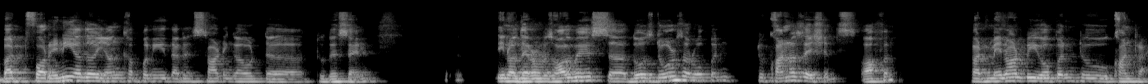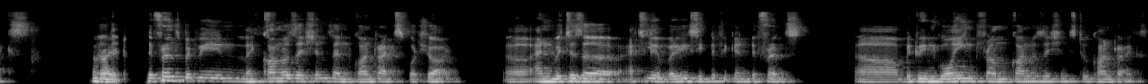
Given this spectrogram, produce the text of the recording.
But for any other young company that is starting out uh, to this end, you know, there was always uh, those doors are open to conversations often, but may not be open to contracts. Right. The difference between like conversations and contracts for sure, uh, and which is a actually a very significant difference uh, between going from conversations to contracts.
